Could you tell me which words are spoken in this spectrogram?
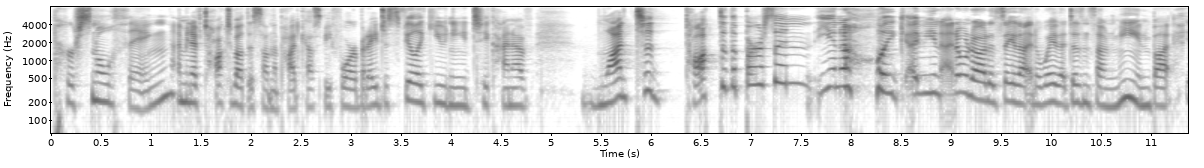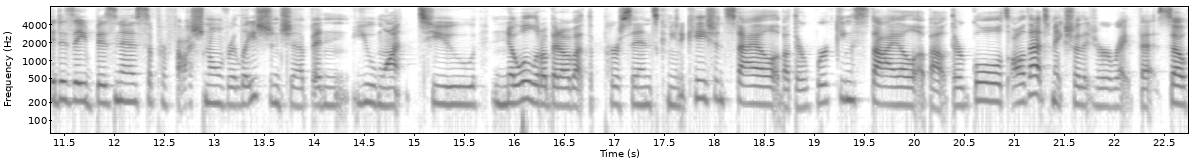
personal thing. I mean, I've talked about this on the podcast before, but I just feel like you need to kind of want to talk to the person, you know? Like, I mean, I don't know how to say that in a way that doesn't sound mean, but it is a business, a professional relationship, and you want to know a little bit about the person's communication style, about their working style, about their goals, all that to make sure that you're a right fit. So,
